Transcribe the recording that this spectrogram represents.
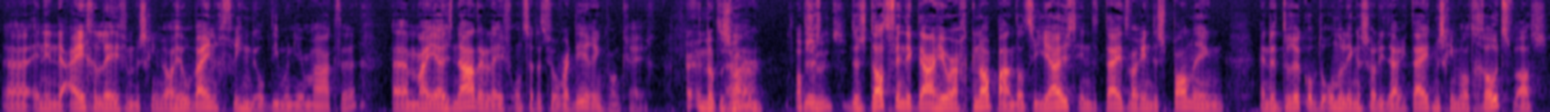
eh, en in de eigen leven misschien wel heel weinig vrienden op die manier maakte. eh, maar juist na haar leven ontzettend veel waardering van kreeg. En dat is waar, absoluut. Dus dat vind ik daar heel erg knap aan. Dat ze juist in de tijd waarin de spanning en de druk op de onderlinge solidariteit misschien wel het grootst was,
